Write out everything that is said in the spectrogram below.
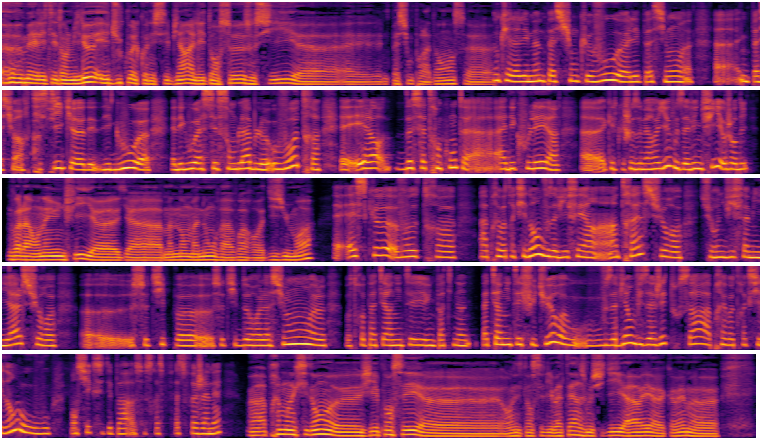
Euh, euh, mais elle était dans le milieu et du coup elle connaissait bien. Elle est danseuse aussi. Euh, elle a une passion pour la danse. Euh. Donc elle a les mêmes passions que vous, euh, les passions, euh, une passion artistique, des, des, goûts, des goûts assez semblables aux vôtres. Et, et alors de cette rencontre a, a découlé quelque chose de merveilleux. Vous avez une fille aujourd'hui? Voilà, on a eu une fille. il y a maintenant Manon va avoir 18 mois. Est-ce que votre euh, après votre accident, vous aviez fait un, un trait sur euh, sur une vie familiale, sur euh, ce type ce type de relation, votre paternité, une paternité future vous, vous, aviez envisagé tout ça après votre accident ou vous pensiez que c'était pas ce serait ça se ferait jamais? Après mon accident, j'y ai pensé en étant célibataire. Je me suis dit ah ouais, quand même,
